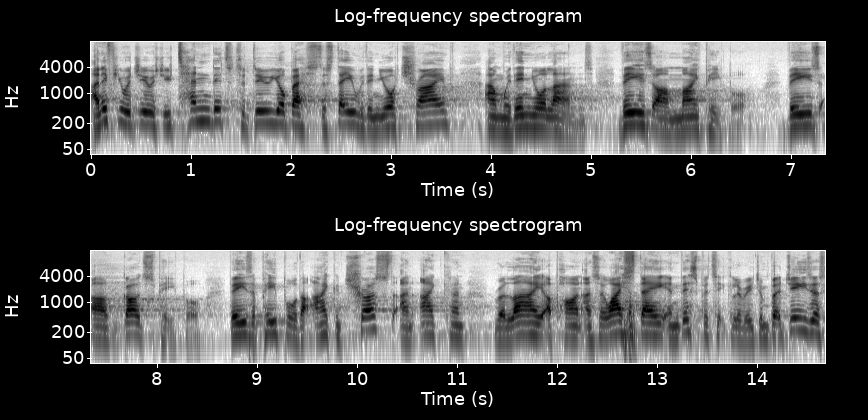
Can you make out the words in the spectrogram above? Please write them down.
And if you were Jewish, you tended to do your best to stay within your tribe and within your land. These are my people, these are God's people. These are people that I can trust and I can rely upon. And so I stay in this particular region. But Jesus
